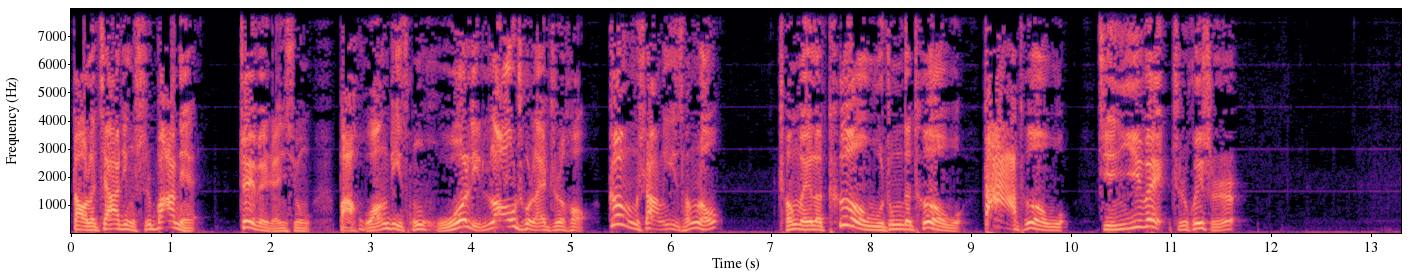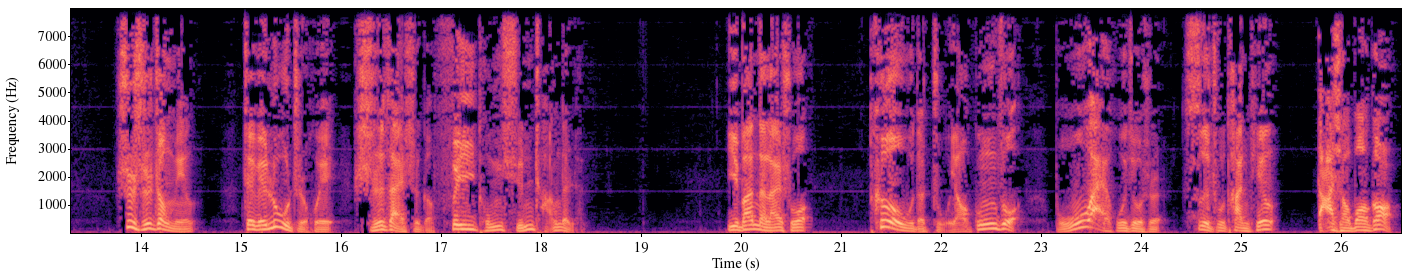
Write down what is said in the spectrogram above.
到了嘉靖十八年，这位仁兄把皇帝从火里捞出来之后，更上一层楼，成为了特务中的特务，大特务，锦衣卫指挥使。事实证明，这位陆指挥实在是个非同寻常的人。一般的来说，特务的主要工作不外乎就是四处探听、打小报告、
